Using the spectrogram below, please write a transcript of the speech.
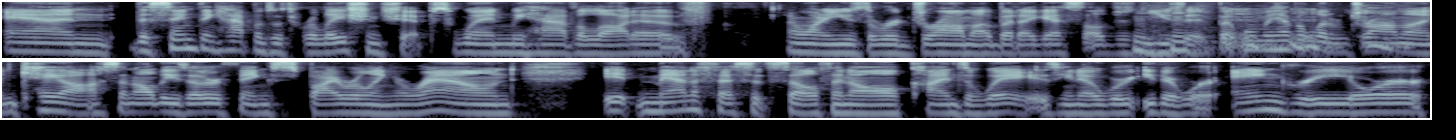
And the same thing happens with relationships when we have a lot of I want to use the word drama, but I guess I'll just use it. But when we have a lot of drama and chaos and all these other things spiraling around, it manifests itself in all kinds of ways. You know, we're either we're angry or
